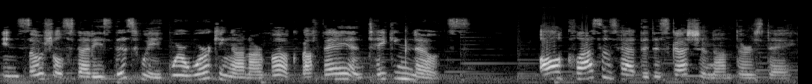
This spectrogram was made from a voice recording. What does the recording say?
In social studies this week we're working on our book buffet and taking notes. All classes had the discussion on Thursday.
